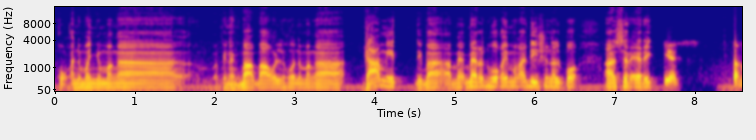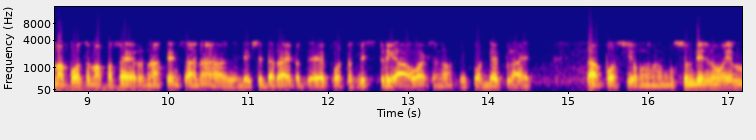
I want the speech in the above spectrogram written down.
kung ano man yung mga pinagbabawal ho ng mga gamit, di ba? Ah, may- meron ho kayong mga additional po, ah, Sir Eric? Yes, tama po sa mga pasahero natin. Sana they should arrive at the airport at least three hours ano, before their flight. Tapos yung sundin ho yung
